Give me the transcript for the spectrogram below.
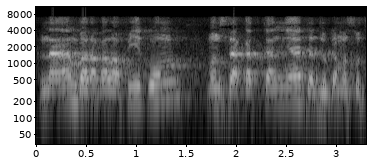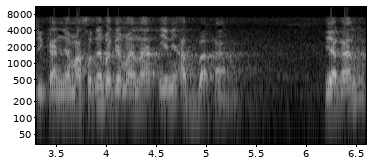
Na barakallahu fikum menzakatkannya dan juga mensucikannya. Maksudnya bagaimana? Ini Abu Bakar. Ya kan?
